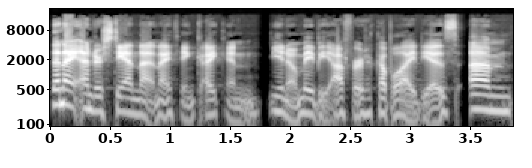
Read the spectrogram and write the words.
then I understand that and I think I can, you know, maybe offer a couple ideas. Um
